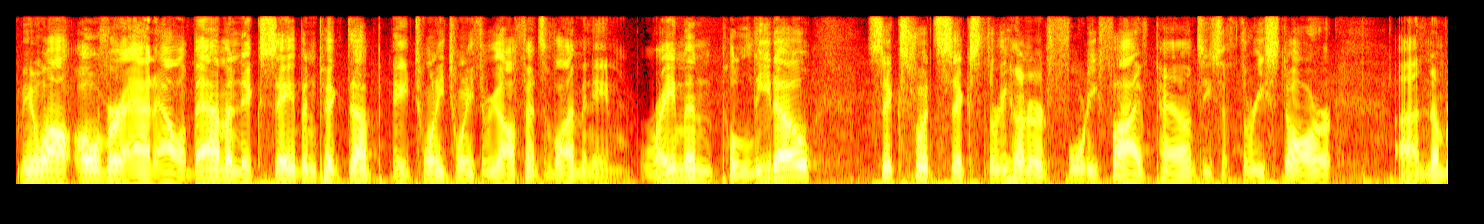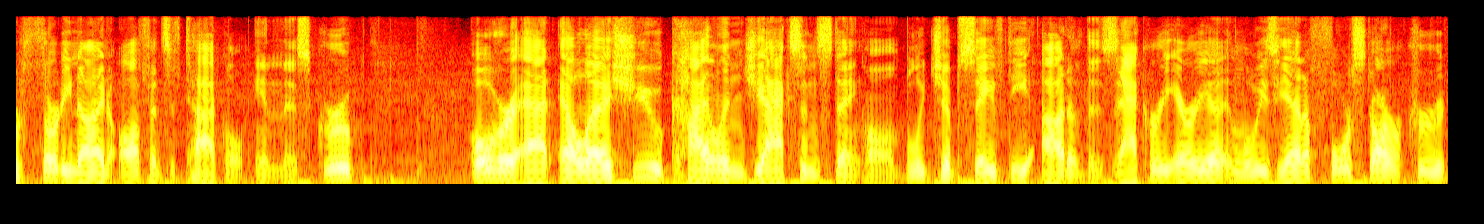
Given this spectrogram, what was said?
Meanwhile, over at Alabama, Nick Saban picked up a 2023 offensive lineman named Raymond Pulido, six foot six, 345 pounds. He's a three-star, uh, number 39 offensive tackle in this group. Over at LSU, Kylan Jackson staying home. Blue chip safety out of the Zachary area in Louisiana. Four star recruit.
